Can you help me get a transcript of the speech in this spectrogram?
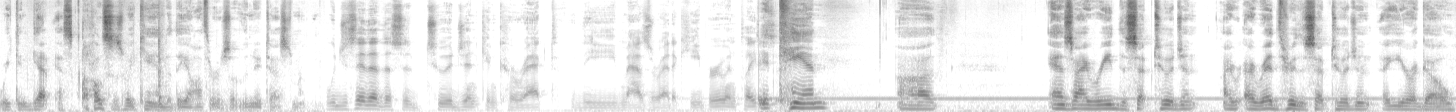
we can get as close as we can to the authors of the New Testament. Would you say that the Septuagint can correct the Masoretic Hebrew in places? It can. Uh, as I read the Septuagint, I, I, read through the Septuagint a year ago.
